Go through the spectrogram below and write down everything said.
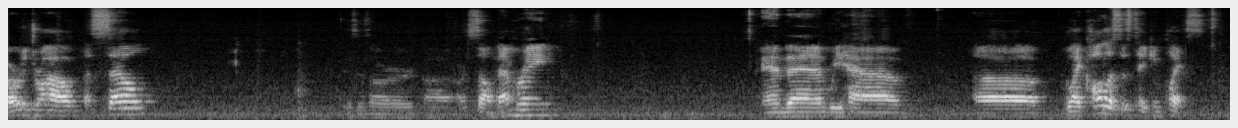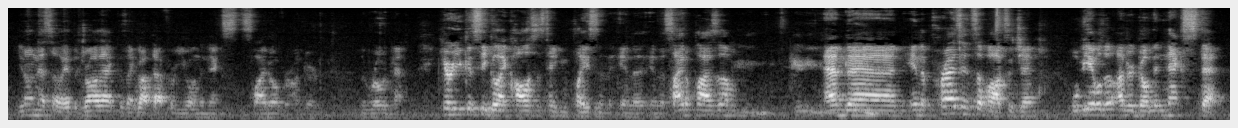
I were to draw out a cell, this is our, uh, our cell membrane. And then we have uh, glycolysis taking place. You don't necessarily have to draw that because I got that for you on the next slide over under the roadmap. Here you can see glycolysis taking place in the, in the, in the cytoplasm. And then in the presence of oxygen, we'll be able to undergo the next step.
